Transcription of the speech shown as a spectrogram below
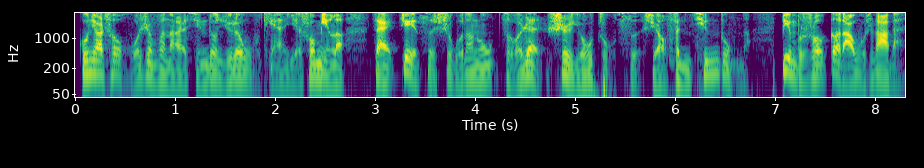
公交车胡师傅呢，行政拘留五天，也说明了在这次事故当中，责任是有主次，是要分轻重的，并不是说各打五十大板。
